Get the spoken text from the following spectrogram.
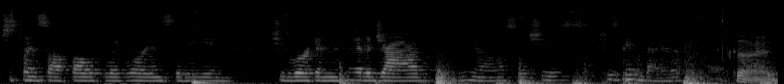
She's playing softball with Lake Orion City and. She's working at a job, you know, so she's she's getting better. Good.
